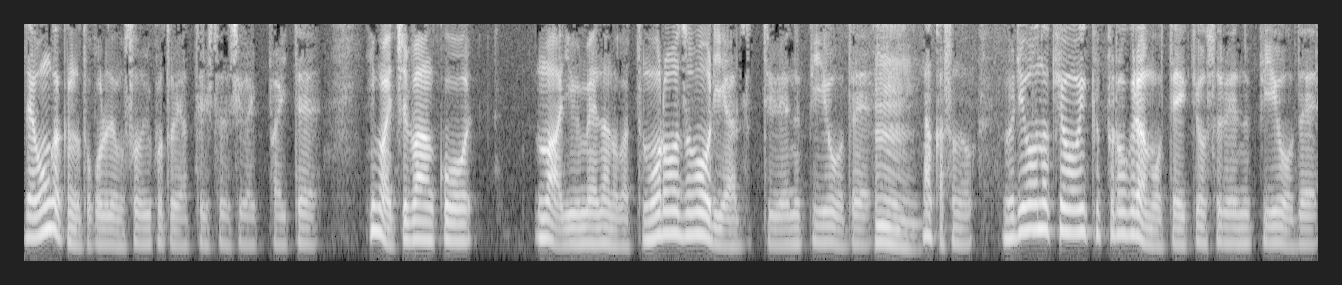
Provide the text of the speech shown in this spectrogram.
で、音楽のところでもそういうことをやってる人たちがいっぱいいて、今一番こう、まあ有名なのが、 Tomorrow's Warriors っていう NPO で、うん。なんかその、無料の教育プログラムを提供する NPO で、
